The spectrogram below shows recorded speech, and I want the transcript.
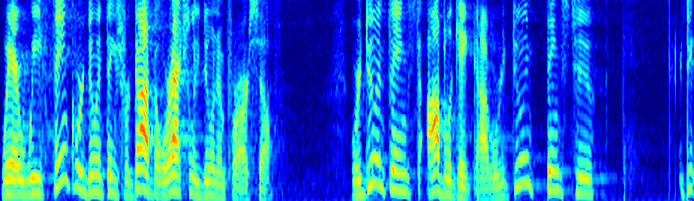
where we think we're doing things for God, but we're actually doing them for ourselves. We're doing things to obligate God. We're doing things to. Do,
